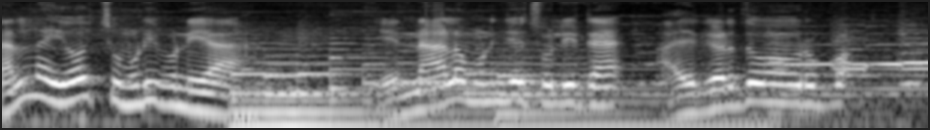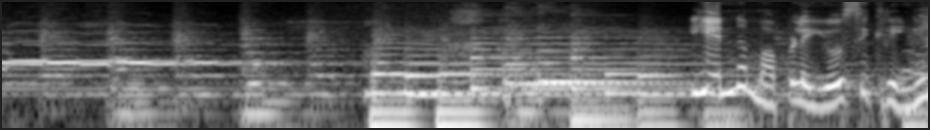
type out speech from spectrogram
நல்லா யோசிச்சு முடிவு பண்ணியா? என்னால முடிஞ்ச சொல்லிட்டேன். அதுக்கடுத்து உன் விருப்பம். என்ன மாப்பிள்ள யோசிக்கிறீங்க?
